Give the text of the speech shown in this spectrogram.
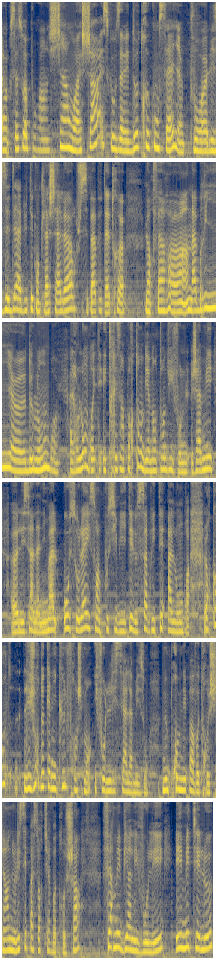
Alors que ce soit pour un chien ou un chat, est-ce que vous avez d'autres conseils pour euh, les aider à lutter contre la chaleur? Je ne sais pas, peut-être euh, leur faire euh, un abri, de l'ombre? Alors l'ombre est, très important, bien entendu. Il faut jamais laisser un animal au soleil sans la possibilité de s'abriter à l'ombre. Alors quand les jours de canicule, franchement, il faut le laisser à la maison. Ne promenez pas votre chien, ne laissez pas sortir votre chat fermez bien les volets et mettez-le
